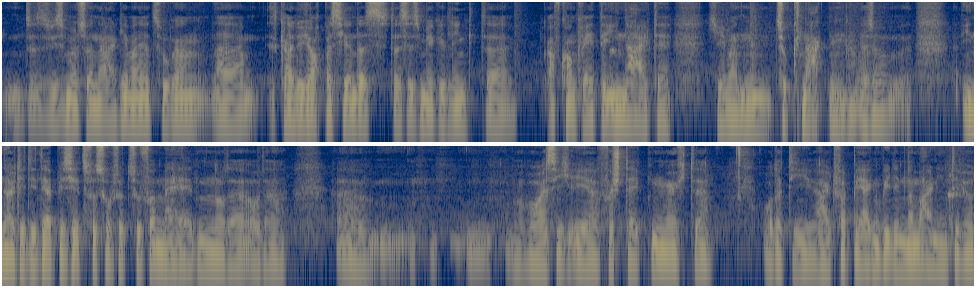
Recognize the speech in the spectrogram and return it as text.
das ist mal so ein allgemeiner Zugang. Äh, es kann natürlich auch passieren, dass, dass es mir gelingt, äh, auf konkrete Inhalte jemanden zu knacken. Also Inhalte, die der bis jetzt versucht hat zu vermeiden oder, oder wo er sich eher verstecken möchte oder die halt verbergen will im normalen Interview,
